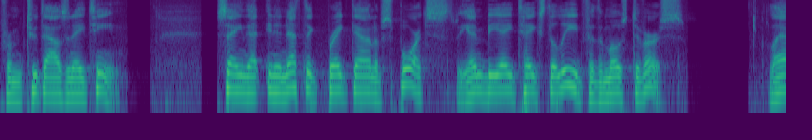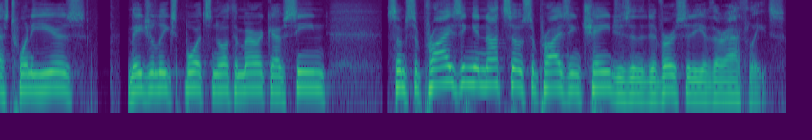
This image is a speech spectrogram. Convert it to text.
from 2018 saying that in an ethnic breakdown of sports, the NBA takes the lead for the most diverse. Last 20 years, Major League Sports in North America have seen some surprising and not so surprising changes in the diversity of their athletes.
